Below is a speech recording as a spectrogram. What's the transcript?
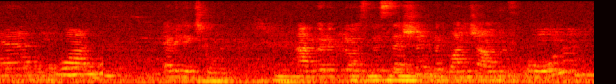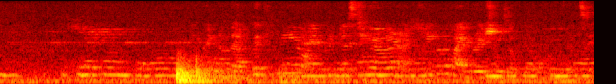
and one. Everything's good. I'm going to close this session with one chant of Om. очень запомнится.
